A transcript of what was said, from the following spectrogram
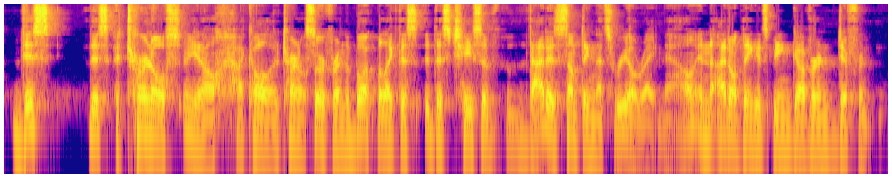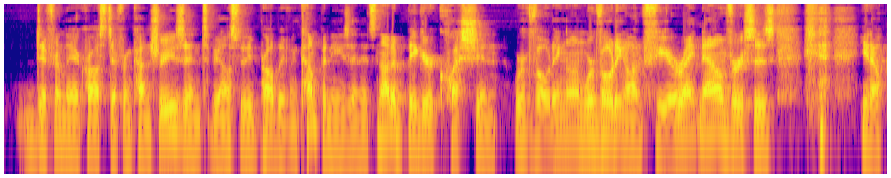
this this eternal, you know, I call it eternal surfer in the book, but like this this chase of that is something that's real right now, and I don't think it's being governed different differently across different countries, and to be honest with you, probably even companies. And it's not a bigger question we're voting on. We're voting on fear right now versus, you know,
